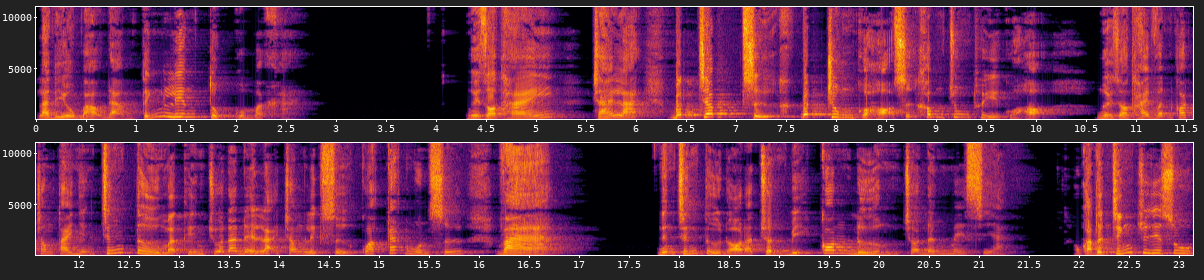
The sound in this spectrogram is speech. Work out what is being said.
là điều bảo đảm tính liên tục của mặc khải. Người Do Thái trái lại bất chấp sự bất trung của họ, sự không trung thủy của họ, người Do Thái vẫn có trong tay những chứng từ mà Thiên Chúa đã để lại trong lịch sử qua các ngôn sứ và những chứng từ đó đã chuẩn bị con đường cho đấng messiah Quả thực chính Chúa Giêsu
